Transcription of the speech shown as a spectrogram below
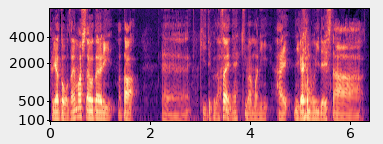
ありがとうございました。お便り、また、えー聞いてくださいね。気ままに。はい。苦いもぎでした。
